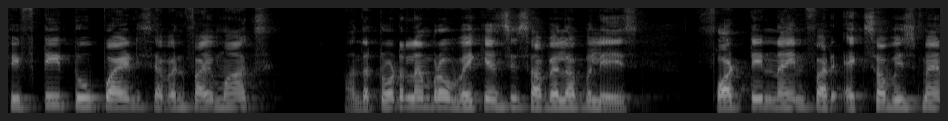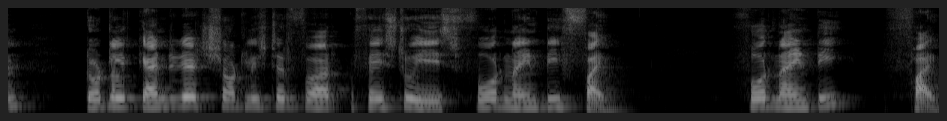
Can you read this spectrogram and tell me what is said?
52.75 marks and the total number of vacancies available is 49 for ex-servicemen. Total candidates shortlisted for phase 2 is 495. 495.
